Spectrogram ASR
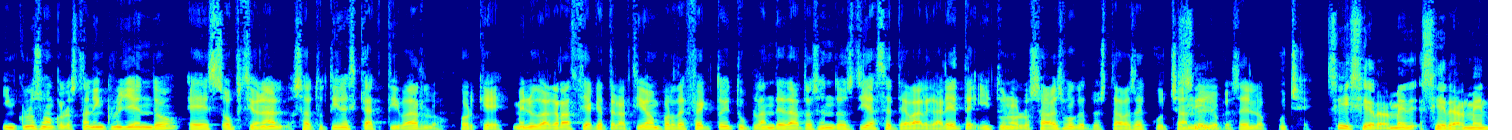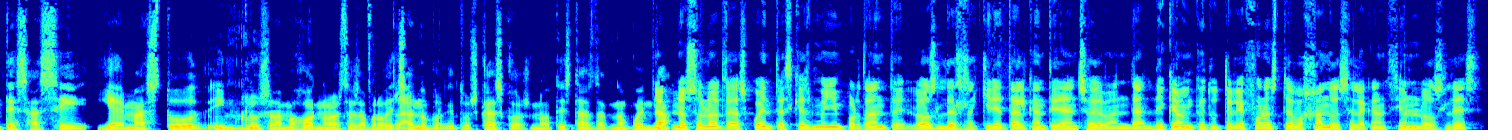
incluso aunque lo están incluyendo, es opcional. O sea, tú tienes que activarlo, porque menuda gracia que te lo activan por defecto y tu plan de datos en dos días se te va al garete y tú no lo sabes porque tú estabas escuchando, yo qué sé, lo escuche. Sí, si realmente, si realmente es así y además tú incluso a lo mejor no lo estás aprovechando porque tus cascos no te estás dando cuenta. No, solo no te das cuenta, es que es muy importante. Lossless requiere tal cantidad de ancho de banda de que aunque tu teléfono esté bajándose la canción Lossless,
